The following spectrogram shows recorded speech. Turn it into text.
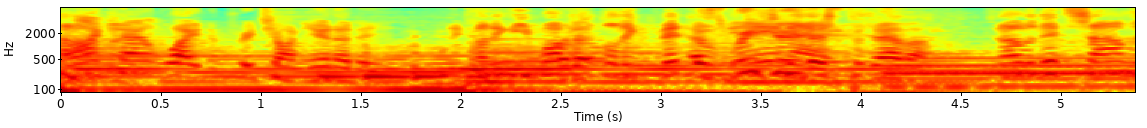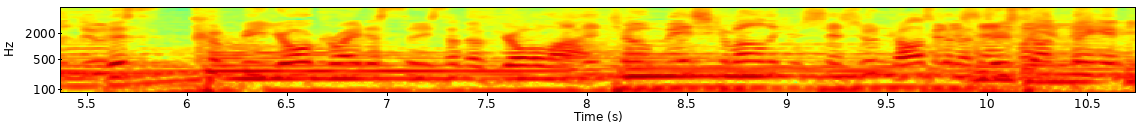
and I can't wait to preach on unity. Dan kan ik niet wachten tot ik bid as we do this together, Terwijl we dit samen doen. this could be your greatest season of your life. dit jouw meest geweldige seizoen God's kunnen going to do van je something in leven.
